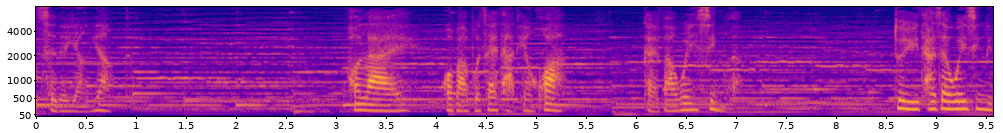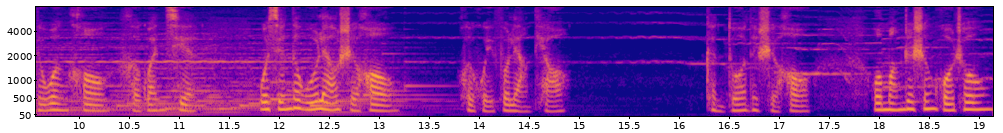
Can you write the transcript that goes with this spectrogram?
刺得痒痒的。后来。我爸不再打电话，改发微信了。对于他在微信里的问候和关切，我闲得无聊时候会回复两条。更多的时候，我忙着生活中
